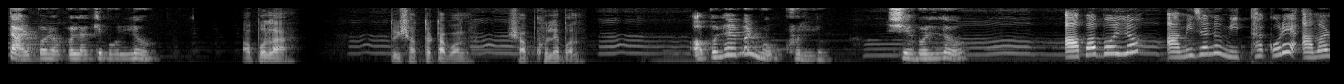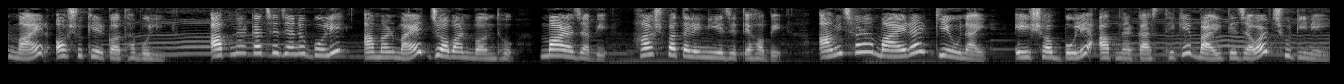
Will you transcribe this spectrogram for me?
তারপর অপলাকে বলল অপলা তুই সত্যটা বল সব খুলে বল। অপলা এবার মুখ খুলল। সে বলল আপা বলল আমি যেন মিথ্যা করে আমার মায়ের অসুখের কথা বলি। আপনার কাছে যেন বলি আমার মায়ের জবান বন্ধ মারা যাবে হাসপাতালে নিয়ে যেতে হবে। আমি ছাড়া মায়ের আর কেউ নাই এইসব বলে আপনার কাছ থেকে বাড়িতে যাওয়ার ছুটি নেই।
